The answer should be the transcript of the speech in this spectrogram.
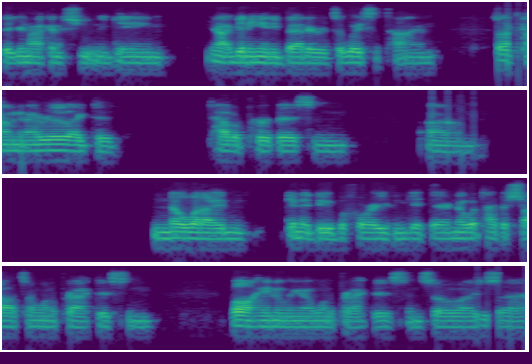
that you're not going to shoot in the game. You're not getting any better. It's a waste of time. So I come in. I really like to have a purpose and um, know what I'm going to do before I even get there. Know what type of shots I want to practice and ball handling I want to practice. And so I just uh,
